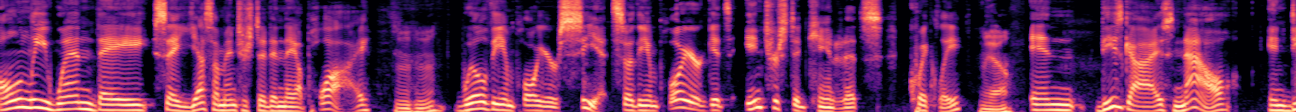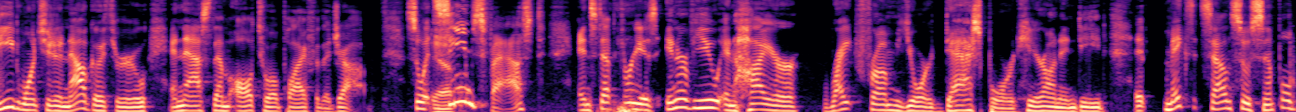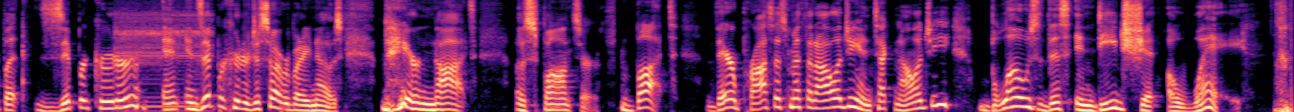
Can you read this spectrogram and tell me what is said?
only when they say, Yes, I'm interested, and they apply, Mm-hmm. will the employer see it. So the employer gets interested candidates quickly. Yeah. And these guys now, Indeed wants you to now go through and ask them all to apply for the job. So it Yeah. seems fast. And step three is interview and hire right from your dashboard here on Indeed. It makes it sound so simple, but ZipRecruiter and, and ZipRecruiter, just so everybody knows, they are not a sponsor, but their process methodology and technology blows this Indeed shit away.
